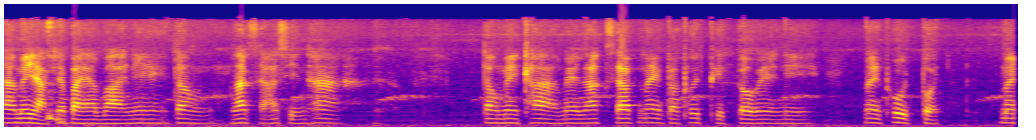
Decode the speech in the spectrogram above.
ถ้าไม่อยากจะไปอบายนี่ต้องรักษาศีลห้า ต้องไม่ฆ่าไม่ลักทรัพย์ไม่ประพฤติผิดประเวณี ไม่พูดปด ไม่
